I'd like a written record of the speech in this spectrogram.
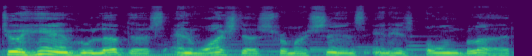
To him who loved us and washed us from our sins in his own blood,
